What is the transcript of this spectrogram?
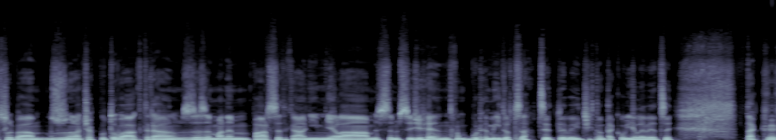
třeba Zuzana Čaputová, která se Zemanem pár setkání měla myslím si, že bude mít docela citlivý na takovéhle věci, tak eh,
